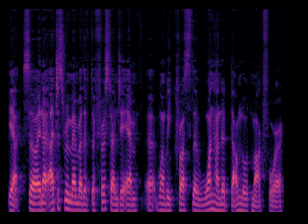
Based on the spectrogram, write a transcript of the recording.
Yeah. So, and I, I just remember the, the first time JM uh, when we crossed the 100 download mark for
